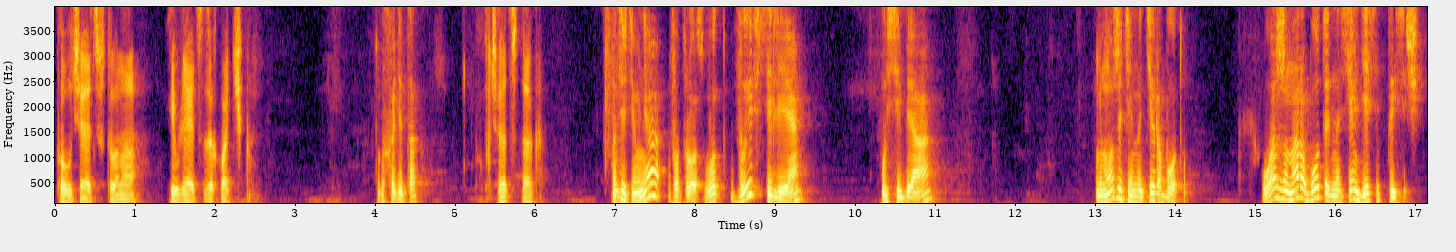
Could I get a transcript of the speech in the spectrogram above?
получается, что она является захватчиком. Выходит так? Получается так. Смотрите, у меня вопрос. Вот вы в селе у себя не можете найти работу. У вас жена работает на 7-10 тысяч.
